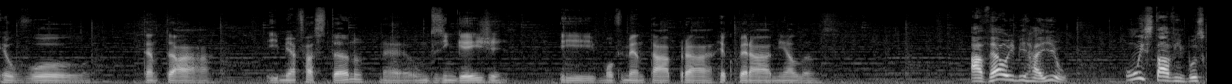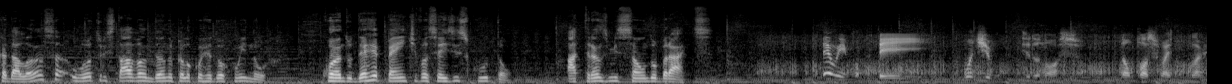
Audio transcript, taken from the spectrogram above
Eu vou tentar ir me afastando, né, um desengage e movimentar para recuperar a minha lança. Avel e Mihail, um estava em busca da lança, o outro estava andando pelo corredor com Inor. Quando de repente vocês escutam a transmissão do Brax. Eu encontrei um antigo do nosso. Não posso mais falar.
